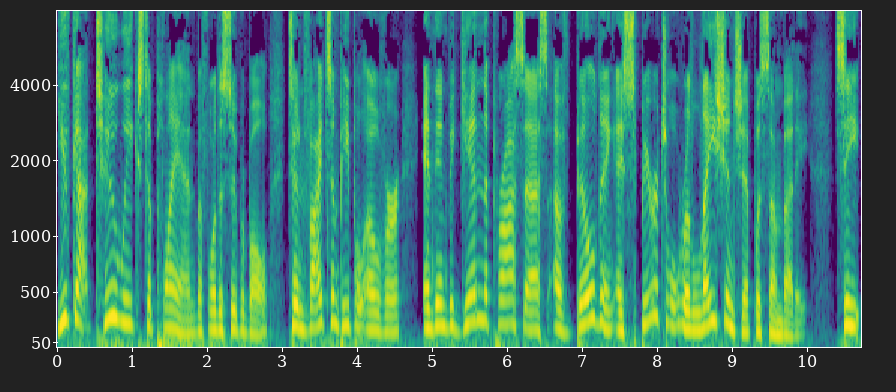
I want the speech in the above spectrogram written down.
You've got two weeks to plan before the Super Bowl to invite some people over and then begin the process of building a spiritual relationship with somebody. See,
